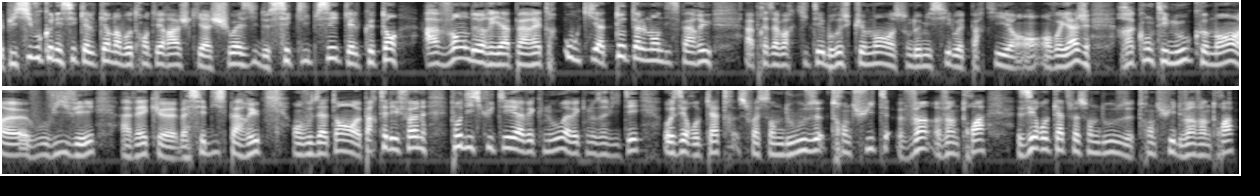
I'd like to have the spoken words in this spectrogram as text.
Et puis si vous connaissez quelqu'un dans votre entourage qui a choisi de s'éclipser quelque temps avant de réapparaître ou qui a totalement disparu après avoir quitté brusquement son domicile ou être parti en, voyage, racontez-nous comment euh, vous vivez avec euh, bah, ces disparus. On vous attend euh, par téléphone pour discuter avec nous, avec nos invités au 04 72 38 20 23 04 72 38 20 23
